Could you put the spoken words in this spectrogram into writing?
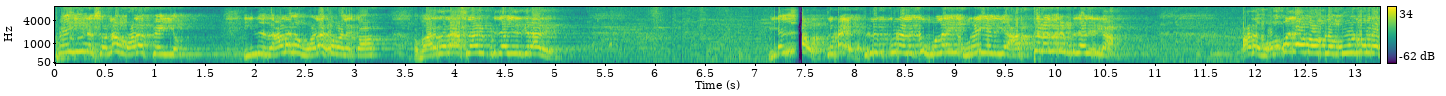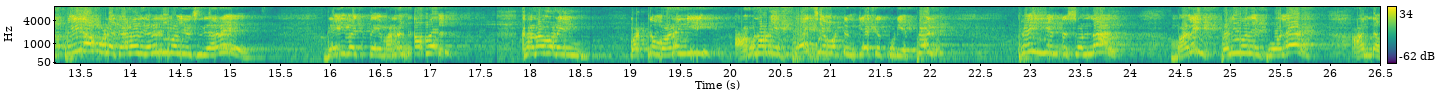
பெய்யுன்னு சொன்னா மழை பெய்யும். இதுதானங்க உலக வழக்கம். வரதராசனார் இப்படி தான் இருக்கிறாரு. எல்லா துறை- திருக்குறளுக்கு உரை உரை எழுதிய அத்தனை பேர் இப்படி தான் இருக்கான் ஆனா ஒன்பதாம் வகுப்புல மூணு முறை பேராப்பட போன கரண் எழுதி பண்ணி வச்சிருக்காரு. தெய்வத்தை வணங்காமல் கணவனையும் மட்டும் வணங்கி அவனுடைய பேச்சை மட்டும் கேட்கக்கூடிய பெண் பெய் என்று சொன்னால் மலை பொழிவதைப் போல அந்த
